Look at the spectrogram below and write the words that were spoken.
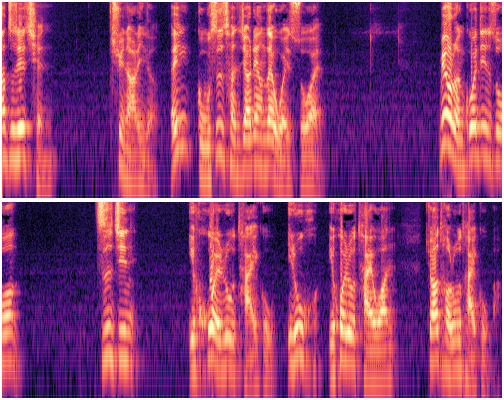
那这些钱去哪里了？哎，股市成交量在萎缩，哎，没有人规定说资金。一汇入台股，一入一汇入台湾，就要投入台股吧，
